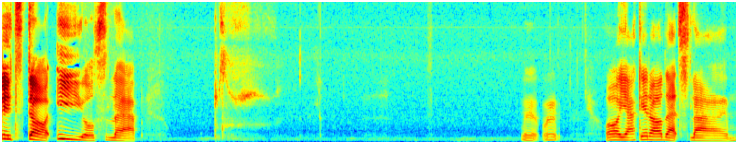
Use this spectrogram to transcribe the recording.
It's the eel slap. Oh, yeah, get all that slime.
